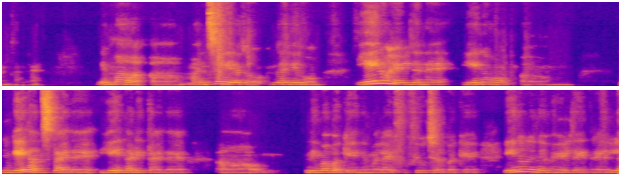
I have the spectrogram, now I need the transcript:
ಅಂತಂದರೆ ನಿಮ್ಮ ಮನಸ್ಸಲ್ಲಿರೋದು ಅಂದರೆ ನೀವು ಏನು ಹೇಳ್ದೇನೆ, ಏನು ನಿಮ್ಗೇನು ಅನಿಸ್ತಾ ಇದೆ, ಏನು ನಡೀತಾ ಇದೆ, ನಿಮ್ಮ ಬಗ್ಗೆ, ನಿಮ್ಮ ಲೈಫ್ ಫ್ಯೂಚರ್ ಬಗ್ಗೆ ಏನು ನೀವು ಹೇಳ್ದೇ ಇದ್ರೆ ಎಲ್ಲ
